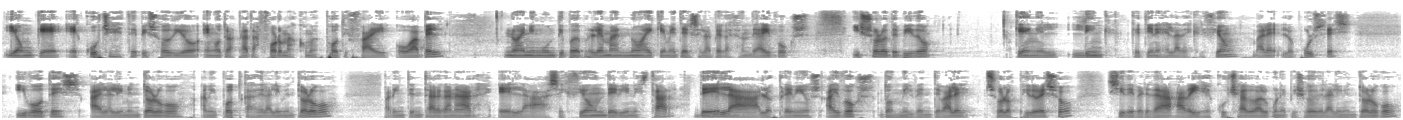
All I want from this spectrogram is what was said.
y aunque escuches este episodio en otras plataformas como Spotify o Apple, no hay ningún tipo de problema, no hay que meterse en la aplicación de iVox y solo te pido que en el link que tienes en la descripción, ¿vale? Lo pulses y votes al alimentólogo, a mi podcast del alimentólogo para intentar ganar en la sección de bienestar de los premios iVox 2020, ¿vale? Solo os pido eso. Si de verdad habéis escuchado algún episodio del Alimentólogo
